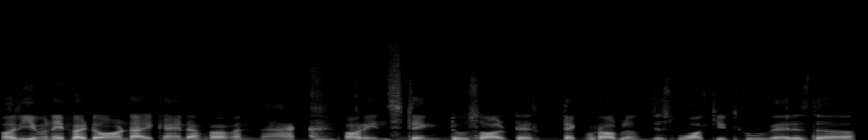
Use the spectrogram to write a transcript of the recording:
or even if I don't, I kind of have a knack or instinct to solve tech problems. Just walk you through where is the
